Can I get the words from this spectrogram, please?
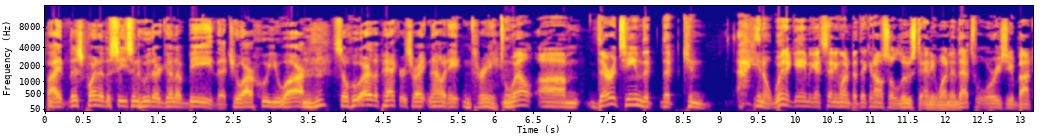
by this point of the season, who they're going to be, that you are who you are. Mm-hmm. So who are the Packers right now at 8 and 3? Well, um, they're a team that, that can you know, win a game against anyone, but they can also lose to anyone, and that's what worries you about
